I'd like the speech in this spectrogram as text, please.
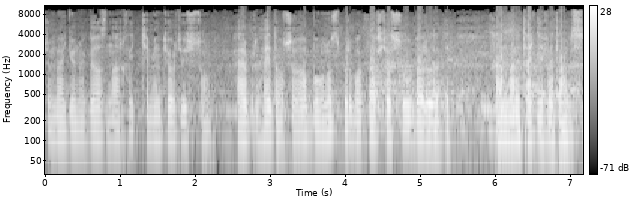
Cümə günü qaz narxı 2400 son. Hər bir həydovçuğa bonus bir bak daşka su bərilədi. Xəmməli təklif etəmiz.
